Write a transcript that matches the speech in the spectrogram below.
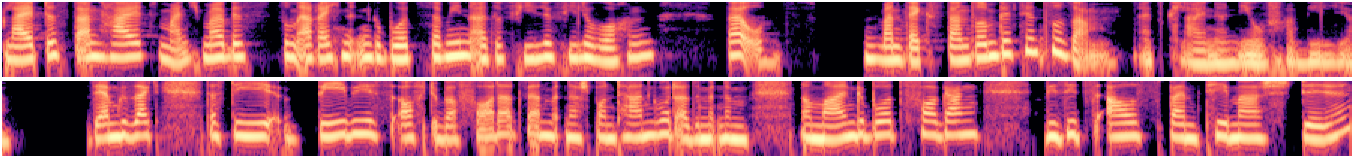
bleibt es dann halt manchmal bis zum errechneten Geburtstermin, also viele, viele Wochen bei uns. Und man wächst dann so ein bisschen zusammen als kleine Neofamilie. Sie haben gesagt, dass die Babys oft überfordert werden mit einer Spontangeburt, also mit einem normalen Geburtsvorgang. Wie sieht's aus beim Thema Stillen?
